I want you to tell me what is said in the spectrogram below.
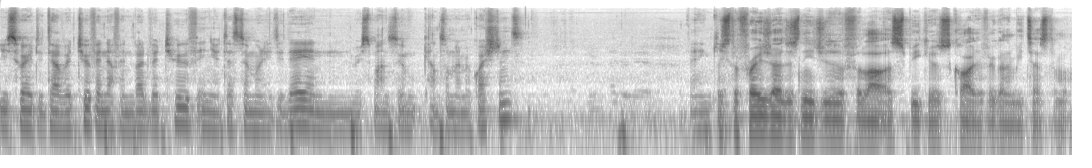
You swear to tell the truth and nothing but the truth in your testimony today in response to council member questions? Thank you. Mr. Frazier, I just need you to fill out a speaker's card if you're going to be testimony,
